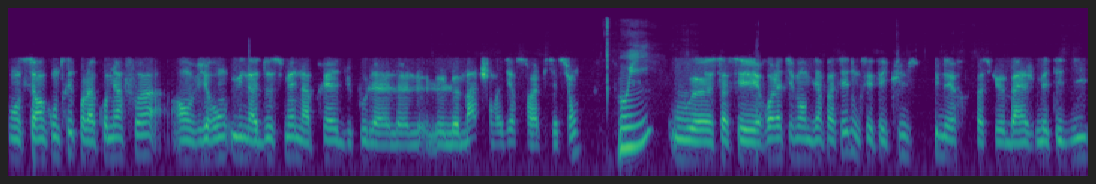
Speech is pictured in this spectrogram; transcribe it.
on s'est rencontrés pour la première fois environ une à deux semaines après du coup le, le- le match, on va dire, sur l'application, Oui. où euh, ça s'est relativement bien passé. Donc c'était qu'une une heure parce que ben je m'étais dit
